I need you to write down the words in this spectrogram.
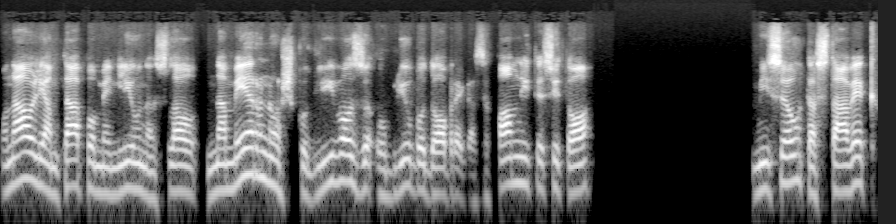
Ponavljam ta pomenljiv naslov, namerno škodljivo z obljubo dobrega. Zapomnite si to misel, ta stavek.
